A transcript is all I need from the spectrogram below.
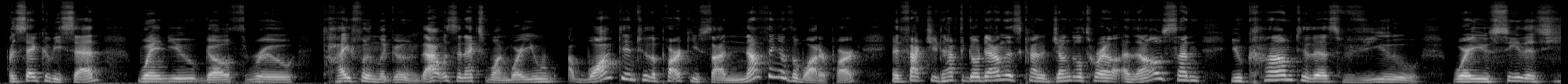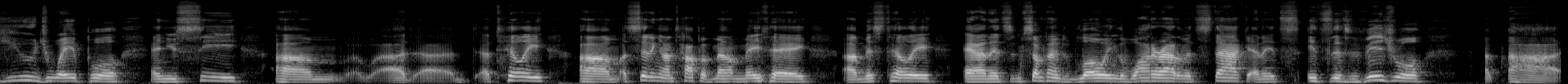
The same could be said when you go through Typhoon Lagoon. That was the next one where you walked into the park, you saw nothing of the water park. In fact, you'd have to go down this kind of jungle trail, and then all of a sudden you come to this view where you see this huge wave pool and you see um, a, a Tilly um, sitting on top of Mount Mayday, uh, Miss Tilly, and it's sometimes blowing the water out of its stack, and it's it's this visual. Uh,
